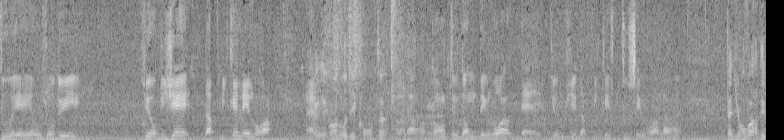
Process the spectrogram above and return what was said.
tout est aujourd'hui, tu es obligé d'appliquer les lois. hein. Et rendre des comptes. Voilà, quand on te donne des lois, ben, tu es obligé d'appliquer toutes ces lois-là. hein. Tu as dû en voir des,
